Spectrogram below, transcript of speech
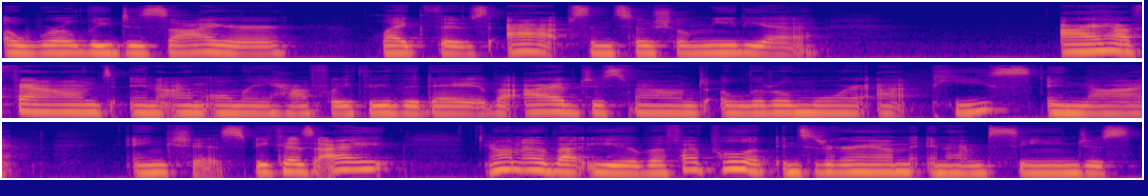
a worldly desire like those apps and social media, I have found, and I'm only halfway through the day, but I've just found a little more at peace and not anxious because I, I don't know about you, but if I pull up Instagram and I'm seeing just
